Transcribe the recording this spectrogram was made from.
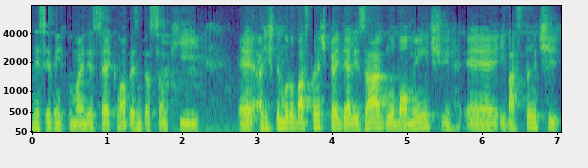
nesse evento do MindSec, uma apresentação que é, a gente demorou bastante para idealizar globalmente é, e bastante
